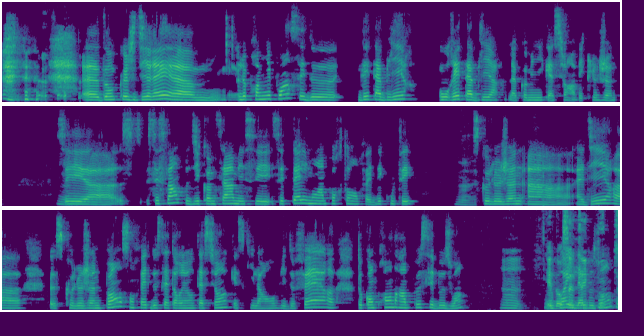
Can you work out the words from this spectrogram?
euh, donc, je dirais, euh, le premier point, c'est de d'établir ou rétablir la communication avec le jeune. C'est simple dit comme ça, mais c'est tellement important en fait d'écouter ce que le jeune a à dire, ce que le jeune pense en fait de cette orientation, qu'est-ce qu'il a envie de faire, de comprendre un peu ses besoins. Mmh. Et dans cette écoute,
